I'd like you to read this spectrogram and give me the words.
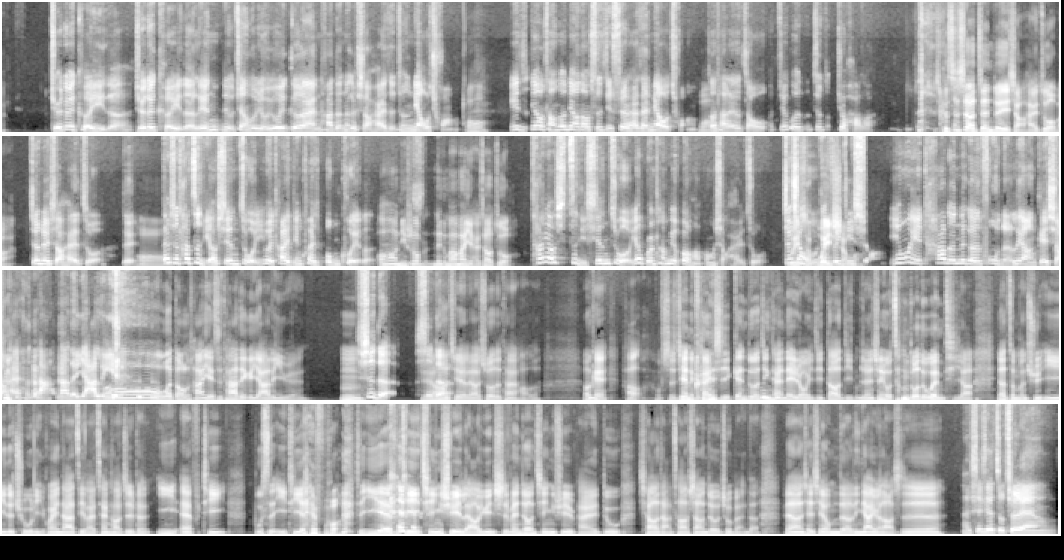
绝对可以的，绝对可以的。嗯、连像我有一位个案，他的那个小孩子就是尿床哦，一直尿床都尿到十几岁了，还在尿床，然后他来找我，结果就就好了。可是是要针对小孩做吧？针对小孩做。对，哦，但是他自己要先做，因为他已经快崩溃了。哦，你说那个妈妈也还是要做？他要自己先做，要不然他没有办法帮小孩做。就像我们在飞机上，因为他的那个负能量给小孩很大很大的压力。哦，我懂了，他也是他的一个压力源。嗯，是的，是的，了解了，说的太好了。OK，好，时间的关系，更多精彩内容以及到底人生有这么多的问题啊，要怎么去一一的处理？欢迎大家自己来参考这本 EFT，不是 ETF，是 EFT 情绪疗愈十分钟情绪排毒敲打操，商周出版的。非常谢谢我们的林佳媛老师，啊，谢谢主持人。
